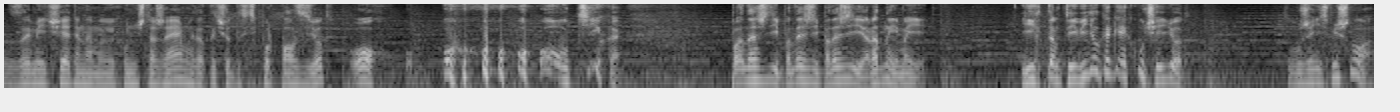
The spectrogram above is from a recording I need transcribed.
Замечательно, мы их уничтожаем. Этот еще до сих пор ползет. Ох, о, тихо. Подожди, подожди, подожди, родные мои. Их там, ты видел, какая куча идет? Это уже не смешно.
